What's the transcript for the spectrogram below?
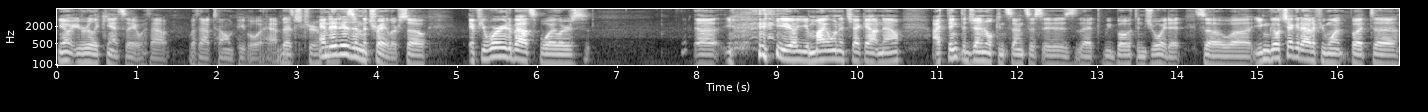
you know you really can't say it without without telling people what happens. That's true. And it is in the trailer, so if you're worried about spoilers, uh, you you might want to check out now. I think the general consensus is that we both enjoyed it, so uh, you can go check it out if you want. But uh,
